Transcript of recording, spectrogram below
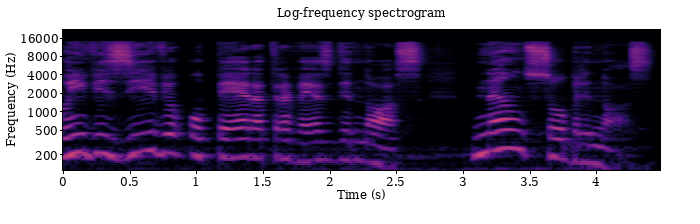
O invisível opera através de nós, não sobre nós.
